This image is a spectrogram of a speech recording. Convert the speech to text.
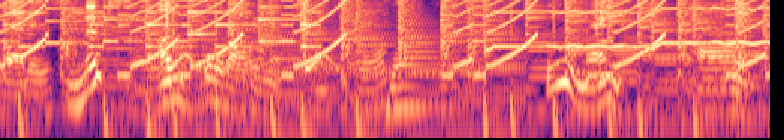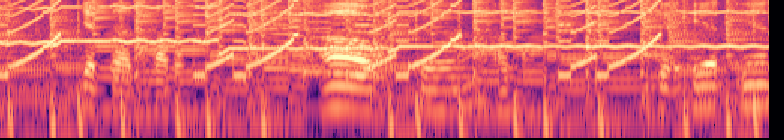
That is most unfortunate. Ooh, magnet. Uh, just a bubble. Oh, so Okay. get a hit in.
